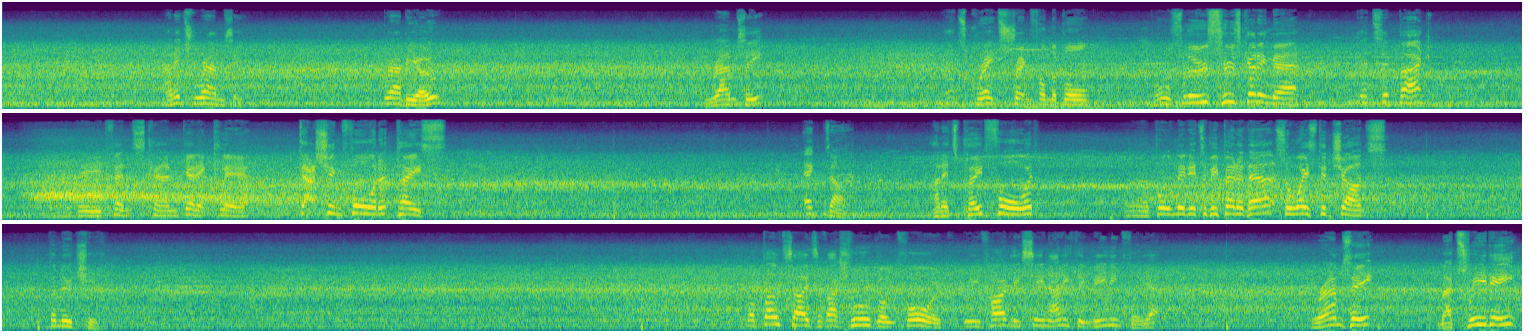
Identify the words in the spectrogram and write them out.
And it's Ramsey. Rabiot. Ramsey. That's great strength on the ball. Ball's loose, who's getting there? Gets it back. The defence can get it clear. Dashing forward at pace. Ekdal. And it's played forward. Uh, ball needed to be better there, it's a wasted chance. Bonucci. Well, both sides of actually going forward. We've hardly seen anything meaningful yet. Ramsey. Matuidi.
